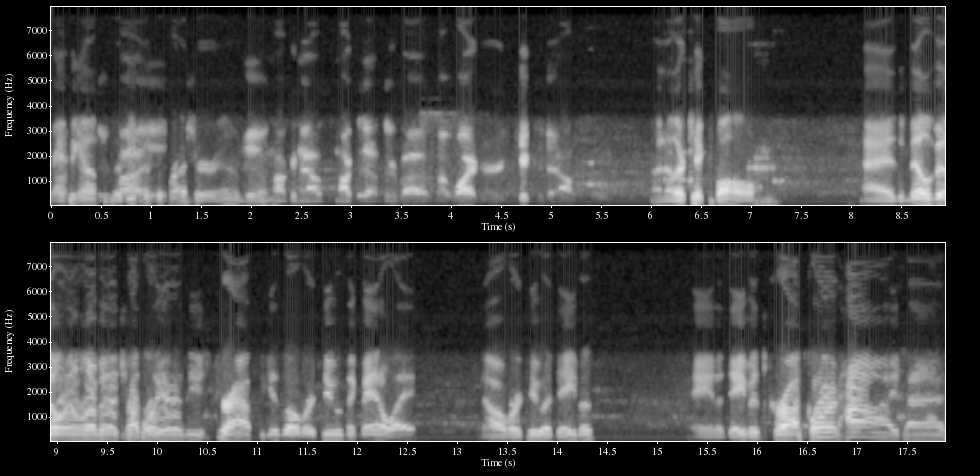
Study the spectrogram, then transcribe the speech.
Ramping up the defensive pressure. Yeah. yeah, knocking out, knocked it out there by, by Widener. He kicked it out. Another kicked ball. As Millville in a little bit of trouble here as he's trapped. He gets over to McManaway. Now over to a Davis. And a Davis cross court high pass,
